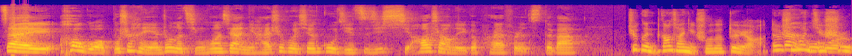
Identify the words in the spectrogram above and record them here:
在后果不是很严重的情况下，你还是会先顾及自己喜好上的一个 preference，对吧？这个刚才你说的对啊，但是问题是，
